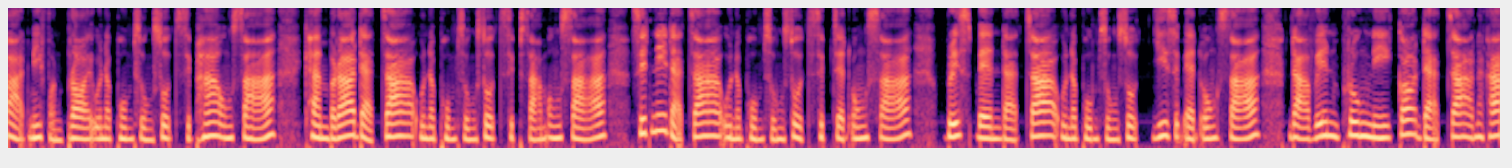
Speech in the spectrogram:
บาร์ตมีฝนโปรยอุณหภูมิสูงสุด 15 องศา แคนเบราแดดจ้าอุณหภูมิสูงสุด 13 องศา ซิดนีย์แดดจ้าอุณหภูมิสูงสุด 17 องศาบริสเบนแดดจ้า อุณหภูมิสูงสุด 21 องศา ดาวินพรุ่งนี้ก็แดดจ้านะคะ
